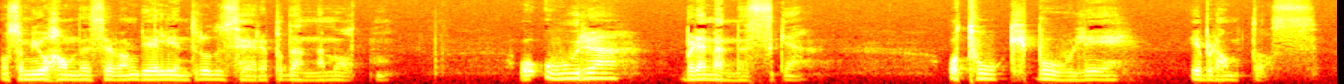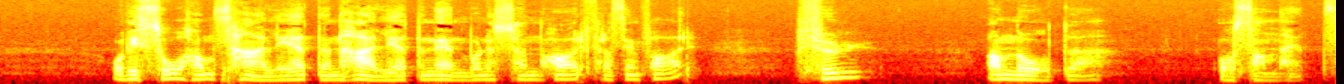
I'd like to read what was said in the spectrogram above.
Og som Johannes evangeliet introduserer på denne måten. Og ordet ble menneske og tok bolig iblant oss. Og vi så hans herlighet, den herlighet den enbårne sønn har fra sin far. Full av nåde og sannhet.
